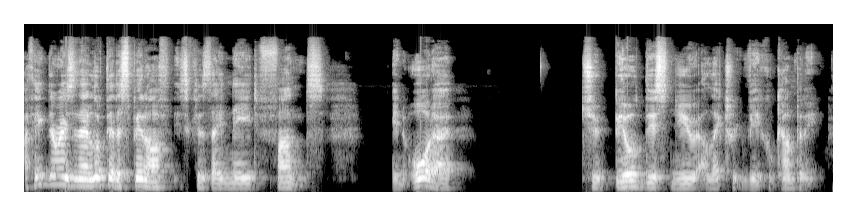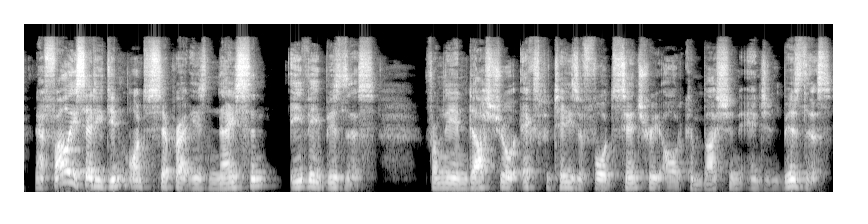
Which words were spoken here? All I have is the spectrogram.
I think the reason they looked at a spin off is because they need funds in order to build this new electric vehicle company. Now, Farley said he didn't want to separate his nascent EV business from the industrial expertise of Ford's century old combustion engine business,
